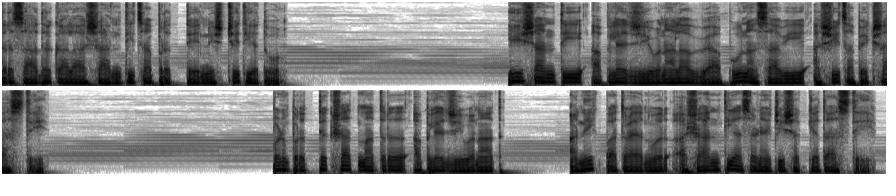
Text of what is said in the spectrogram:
तर साधकाला शांतीचा प्रत्यय निश्चित येतो. ही शांती आपल्या जीवनाला व्यापून असावी अशीच अपेक्षा असते. पण प्रत्यक्षात मात्र आपल्या जीवनात अनेक पातळ्यांवर अशांती असण्याची शक्यता असते.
